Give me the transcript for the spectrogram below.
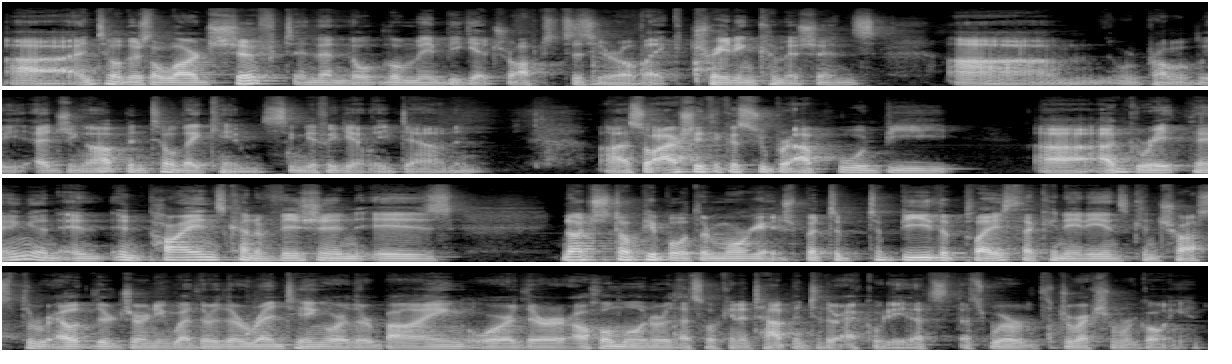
uh, until there's a large shift, and then they'll, they'll maybe get dropped to zero, like trading commissions um, were probably edging up until they came significantly down. And uh, so I actually think a super app would be uh, a great thing. And, and, and Pine's kind of vision is, not just help people with their mortgage, but to, to be the place that Canadians can trust throughout their journey, whether they're renting or they're buying or they're a homeowner that's looking to tap into their equity. That's that's where the direction we're going in.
